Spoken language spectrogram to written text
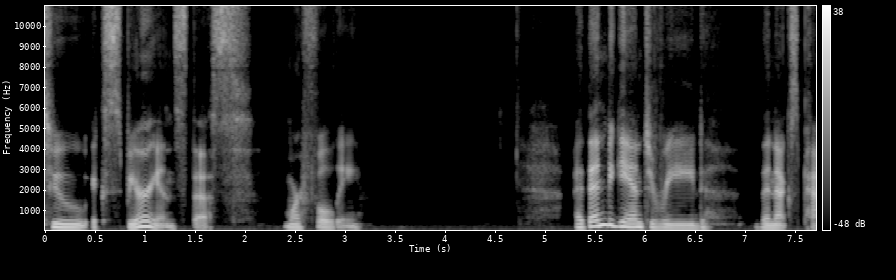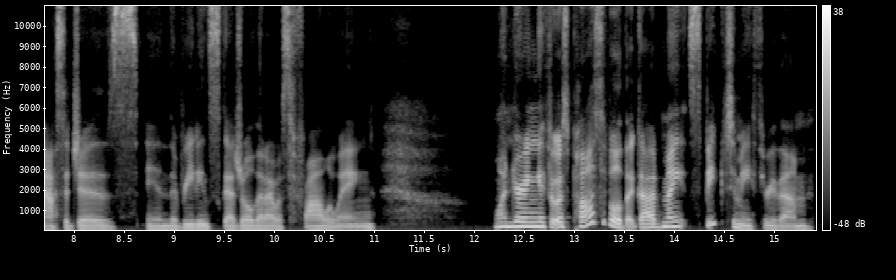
to experience this more fully. I then began to read the next passages in the reading schedule that I was following, wondering if it was possible that God might speak to me through them.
